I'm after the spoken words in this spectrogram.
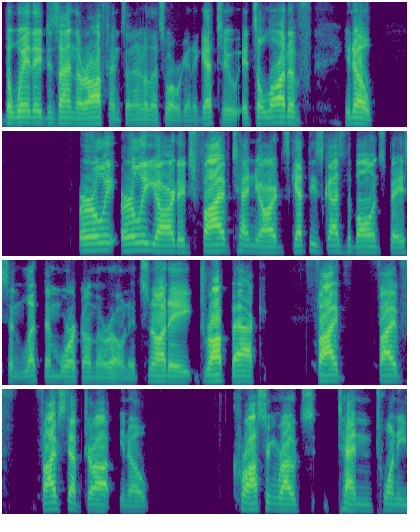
the way they design their offense, and I know that's what we're going to get to. It's a lot of you know early early yardage, five ten yards. Get these guys the ball in space and let them work on their own. It's not a drop back, five five five step drop. You know. Crossing routes 10, 20,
